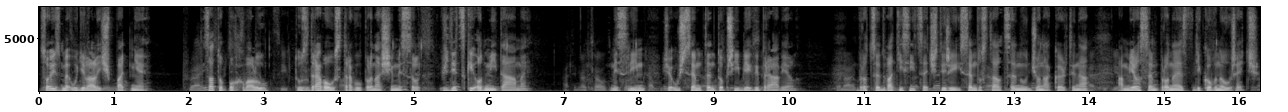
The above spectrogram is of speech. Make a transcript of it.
co jsme udělali špatně. Za to pochvalu, tu zdravou stravu pro naši mysl, vždycky odmítáme. Myslím, že už jsem tento příběh vyprávěl. V roce 2004 jsem dostal cenu Johna Curtina a měl jsem pronést děkovnou řeč.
